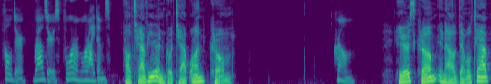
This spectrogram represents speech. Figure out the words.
Folder, browsers, four or more items. I'll tap here and go tap on Chrome. Chrome, Here's Chrome and I'll double tap.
